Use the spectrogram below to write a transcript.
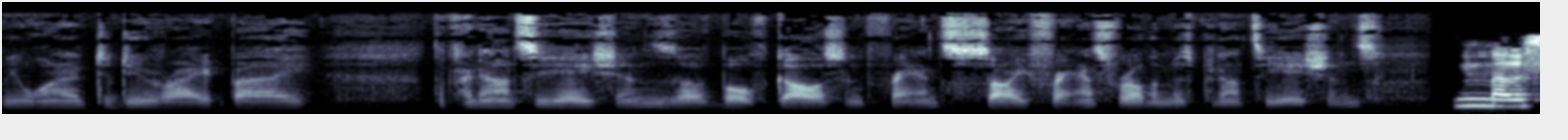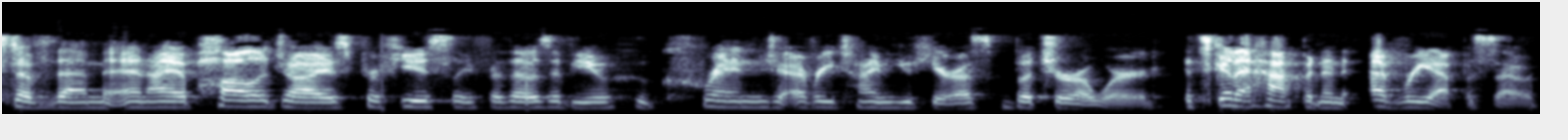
we wanted to do right by the pronunciations of both Gaulish and France. Sorry, France, for all the mispronunciations most of them. And I apologize profusely for those of you who cringe every time you hear us butcher a word. It's going to happen in every episode.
